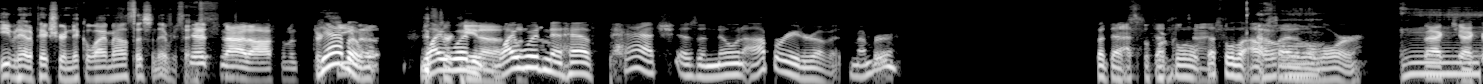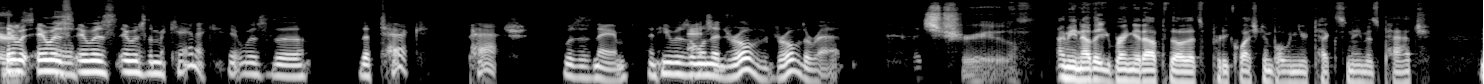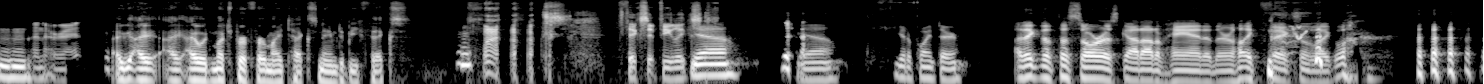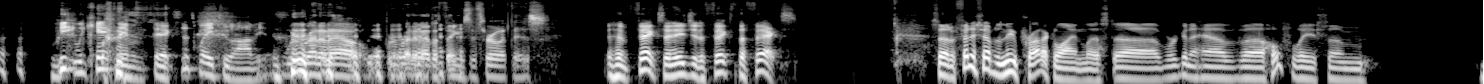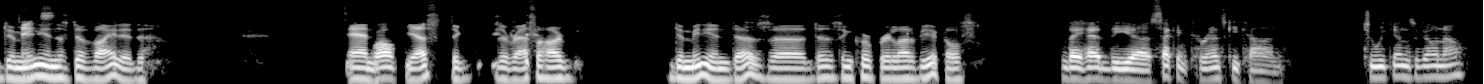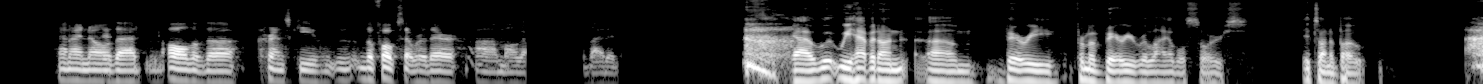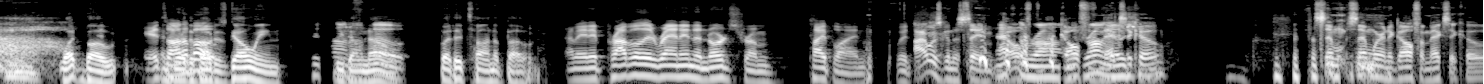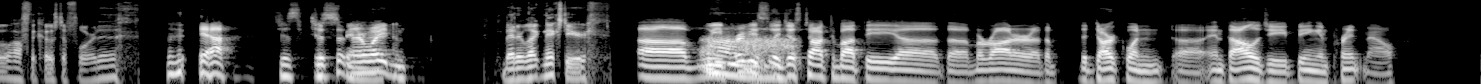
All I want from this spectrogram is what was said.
even had a picture of Nikolai Malthus and everything. It's not awesome. It's Yeah, but Turkina. Why wouldn't Kina. why wouldn't it have Patch as a known operator of it? Remember? But That's that's that's, a little time. that's a little outside of the Oh. lore. Fact Mm, checker. It was it was it was it was the mechanic. It was the the tech. Patch was his name, and he was the one that drove drove the rat. It's true. I mean, now that you bring it up, though, that's pretty questionable when your text name is Patch. hmm I know, right? I, I, I- I would much prefer my text name to be Fix. Fix it, Felix. Yeah, yeah. You get a point there. I think the thesaurus got out of hand and they're like fixed. and like, what? We we can't name him Fix. That's way too obvious. We're running out. We're running out of things to throw at this. fix. I need you to fix the fix. So to finish up the new product line list, uh, we're gonna have uh, hopefully some dominions divided. And Well- yes, the the Rasalhague Dominion does uh, does incorporate a lot of vehicles. They had the uh, second Kerensky Con two weekends ago now. And I know that all of the Kerensky, the folks that were there, um, all got invited. Yeah, we, we have it on um, very from a very reliable source. It's on a boat. What boat It's and on where a the boat. boat is going, It's We don't know. boat. but it's on a boat. I mean, it probably ran into Nord Stream pipeline, which I was going to say That's the Gulf, wrong- Gulf wrong of Mexico. Some, somewhere in the Gulf of Mexico off the coast of Florida. yeah, just just, sitting there waiting. around. Better luck next year. Uh, we previously Ah. just talked about the uh, the Marauder, uh, the the Dark One uh, anthology being in print now.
